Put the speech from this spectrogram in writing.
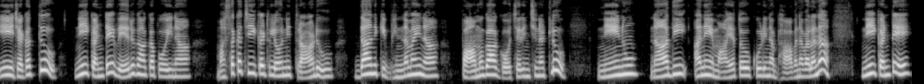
ఈ జగత్తు నీకంటే వేరుగాకపోయినా మసక చీకటిలోని త్రాడు దానికి భిన్నమైన పాముగా గోచరించినట్లు నేను నాది అనే మాయతో కూడిన భావన వలన నీకంటే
